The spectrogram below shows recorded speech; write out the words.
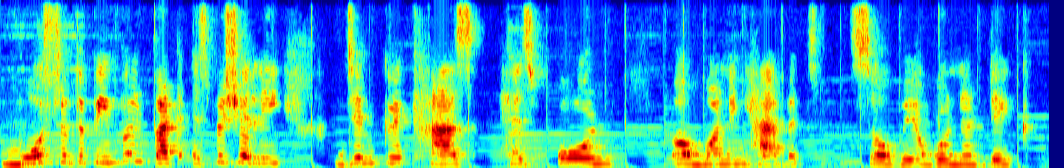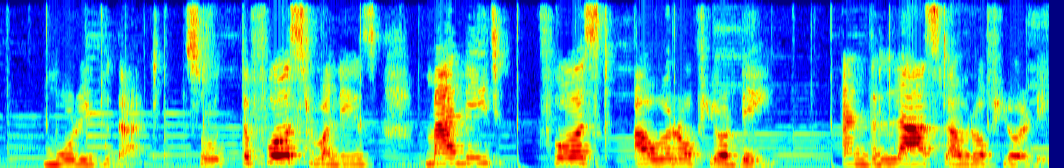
most of the people, but especially Jim Kwik has his own uh, morning habits. So we are going to dig more into that. So the first one is manage first hour of your day and the last hour of your day.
